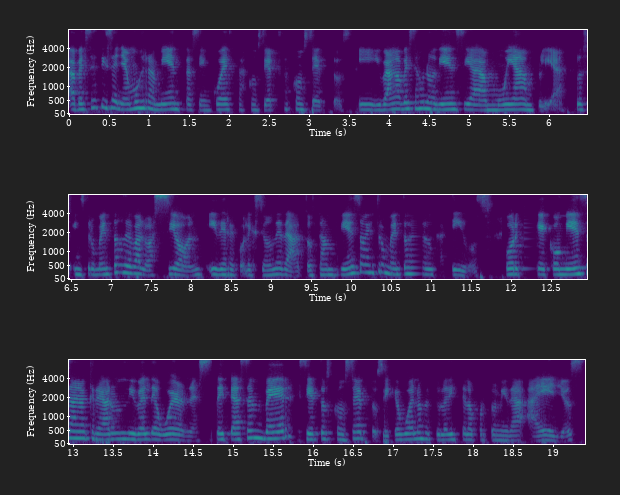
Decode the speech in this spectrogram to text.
A veces diseñamos herramientas y encuestas con ciertos conceptos y van a veces a una audiencia muy amplia. Los instrumentos de evaluación y de recolección de datos también son instrumentos educativos porque comienzan a crear un nivel de awareness y te hacen ver ciertos conceptos y qué bueno que tú le diste la oportunidad a ellos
